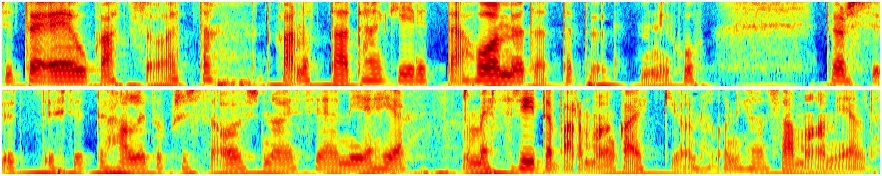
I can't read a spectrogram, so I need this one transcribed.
sitten EU katsoo, että kannattaa tähän kiinnittää huomiota, että niin kuin pörssiyhtiöiden hallituksissa olisi naisia ja miehiä. Mielestäni siitä varmaan kaikki on, on ihan samaa mieltä.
